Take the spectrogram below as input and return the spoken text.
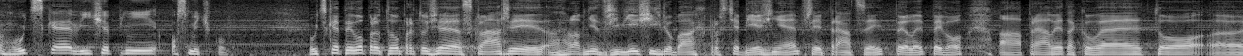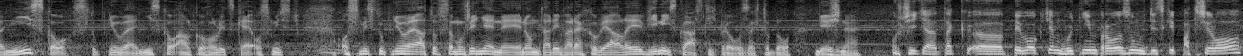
huďské výčepní osmičku. Huďské pivo proto, protože skláři hlavně v dřívějších dobách prostě běžně při práci pili pivo a právě takové to e, nízkostupňové, nízkoalkoholické osmistupňové a to samozřejmě nejenom tady v Harachově, ale i v jiných sklářských provozech to bylo běžné. Určitě, tak eh, pivo k těm hutním provozům vždycky patřilo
